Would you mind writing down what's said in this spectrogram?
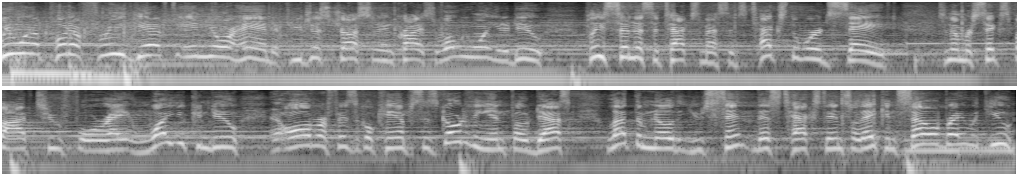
We want to put a free gift in your hand if you just trusted in Christ. So, what we want you to do please send us a text message. Text the word saved to number 65248. And what you can do at all of our physical campuses, go to the info desk, let them know that you sent this text in so they can celebrate with you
